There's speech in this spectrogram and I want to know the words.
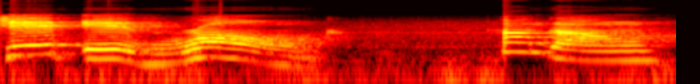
shit is wrong. I'm gone.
